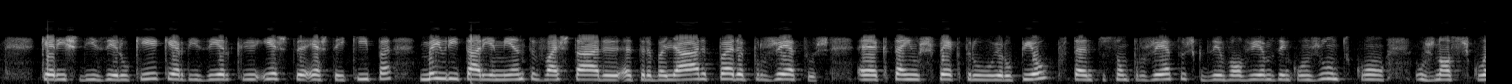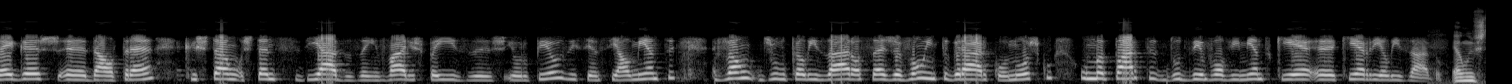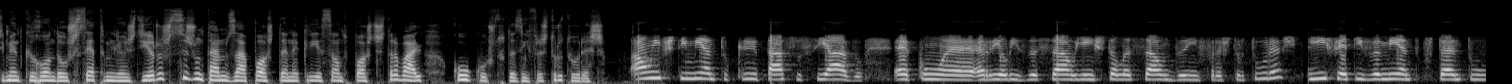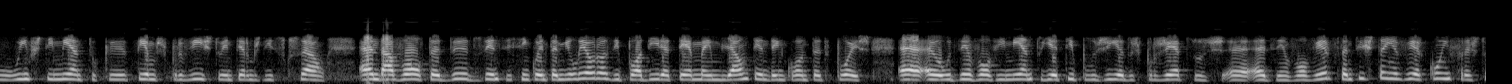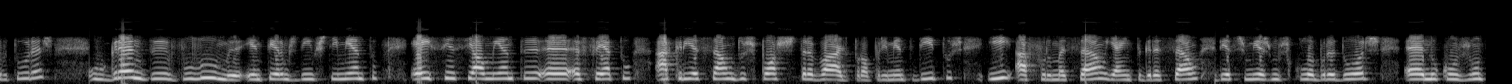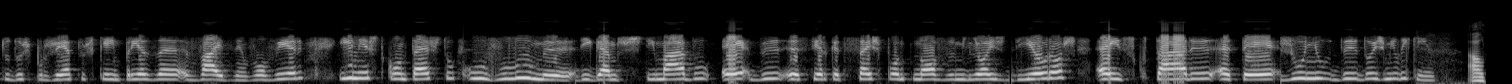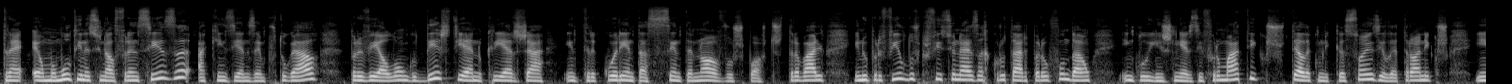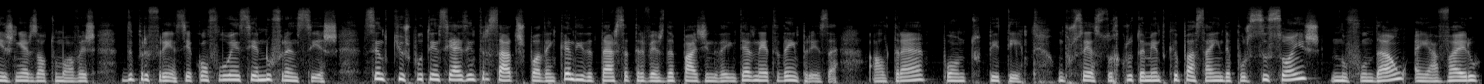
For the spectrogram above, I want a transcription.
Quer isto dizer o quê? Quer dizer que este, esta equipa maioritariamente vai estar uh, a trabalhar para projetos uh, que têm o espectro europeu, portanto são projetos que desenvolvemos em conjunto com os nossos colegas da Altran, que estão, estando sediados em vários países europeus, essencialmente, vão deslocalizar, ou seja, vão integrar connosco uma parte do desenvolvimento que é, eh, que é realizado. É um investimento que ronda os 7 milhões de euros se juntarmos a aposta na criação de postos de trabalho com o custo das infraestruturas. Há um investimento que está associado eh, com a, a, realização e a instalação de infraestruturas e, efetivamente, portanto, o investimento que temos previsto em termos de execução anda à volta de 250 mil euros e pode ir até meio milhão, tendo em conta depois eh, o desenvolvimento e a tipologia dos projetos eh, a desenvolver. Portanto, isto tem a ver com infraestruturas. O grande volume em termos de investimento é essencialmente afeto à criação dos postos de trabalho propriamente ditos e à formação e à integração desses mesmos colaboradores uh, no conjunto dos projetos que a empresa vai desenvolver e neste contexto o volume, digamos, estimado é de uh, cerca de 6,9 milhões de euros a executar uh, até junho de 2015. Altran é uma multinacional francesa, há 15 anos em Portugal, prevê ao longo deste ano criar já entre 40 a 60 novos postos de trabalho e no perfil dos profissionais a recrutar para o fundão inclui engenheiros informáticos, telecomunicações, eletrónicos e engenheiros automóveis, de preferência com fluência no francês, sendo que os potenciais interessados podem candidatar-se através da página da internet da empresa, altran.pt. Um processo de recrutamento que passa ainda por sessões no fundão, em Aveiro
